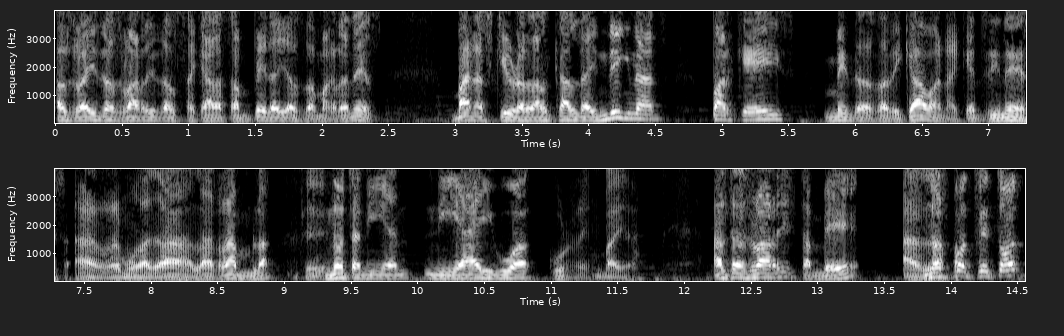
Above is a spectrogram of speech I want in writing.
els veïns dels barris del Secà de Sant Pere i els de Magraners. Van escriure a l'alcalde indignats perquè ells, mentre es dedicaven aquests diners a remodelar la Rambla, Sí. no tenien ni aigua corrent. Vaja. Altres barris també... El... No es pot fer tot?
